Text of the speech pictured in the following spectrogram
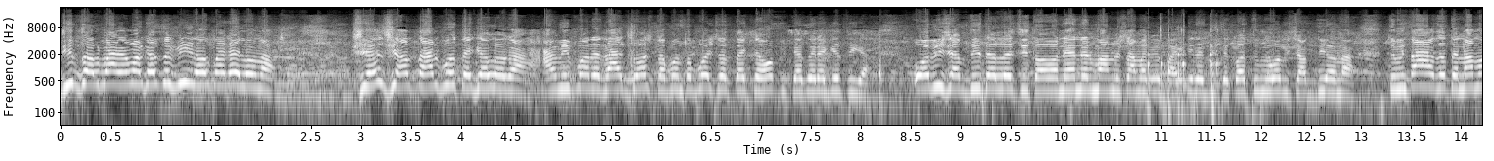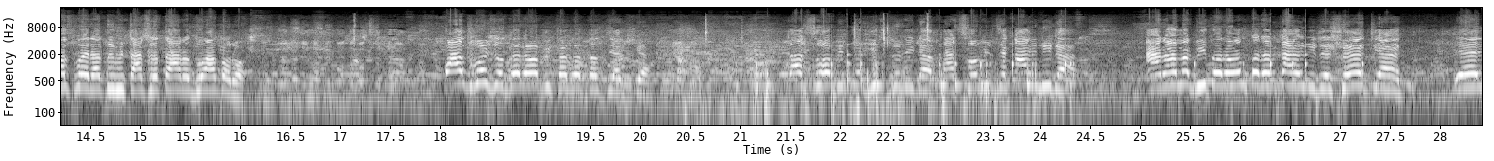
ডিপজল ভাই আমার কাছে ফিরেও তাকাইলো না। সে সব তার পথে গেল গা। আমি পরে রাত দশটা পর্যন্ত বৈশাখ থেকে অপেক্ষা করে গেছি গা। অভিশাপ দিতে লইছি তখন এনের মানুষ আমার ওই বাইকেরে দিতে কয় তুমি অভিশাপ দিও না। তুমি তার সাথে নামাজ পড়া, তুমি তার সাথে আরও দোয়া করো। পাঁচ বছর ধরে অপেক্ষা করতেছি আজকে। তার ছবির যে হিস্টোরিটা তার ছবির যে কাহিনীটা, আর আমার ভিতরে অন্তরের কাহিনীটা সে এক এই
